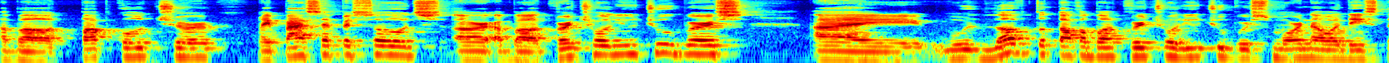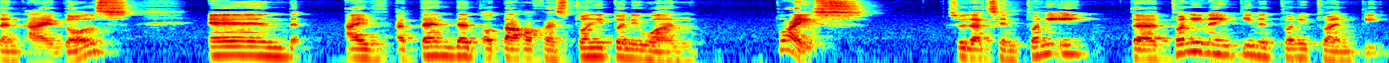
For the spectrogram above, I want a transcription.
about pop culture. My past episodes are about virtual YouTubers. I would love to talk about virtual YouTubers more nowadays than idols. And I've attended Otaku Fest 2021 twice. So that's in 28, uh, 2019 and 2020.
